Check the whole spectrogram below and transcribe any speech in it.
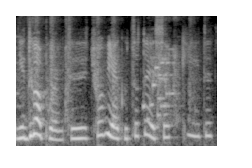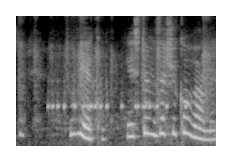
Nie dropłem, ty człowieku, co to jest? Jaki ty, ty... Człowieku, jestem zaszokowany.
